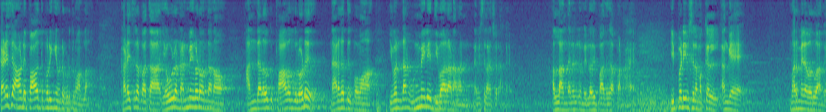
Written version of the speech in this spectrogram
கடைசியில் அவனுடைய பாவத்தை பிடிங்கி அவன்கிட்ட கொடுத்துருவான் கடைசியில் பார்த்தா எவ்வளோ நன்மைகளோட வந்தானோ அந்த அளவுக்கு பாவங்களோடு நரகத்துக்கு போவான். இவன் தான் உண்மையிலே திவாலானவன் நபிசுலாம் சொல்கிறாங்க அல்லாஹ் அந்த நேரத்தில் நம்ம எல்லோரையும் பாதுகாப்பானாக. இப்படியும் சில மக்கள் அங்கே மறுமையில் வருவாங்க.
